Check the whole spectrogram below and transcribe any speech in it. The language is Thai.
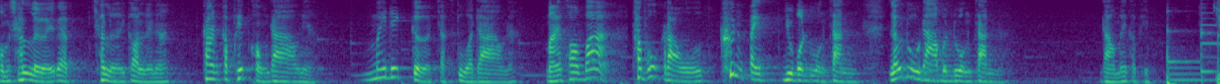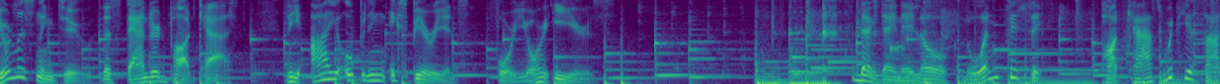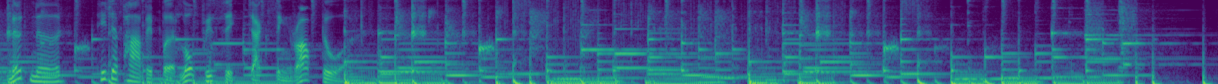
ผมเฉลยแบบเฉลยก่อนเลยนะ การกระพริบของดาวเนี่ยไม่ได้เกิดจากตัวดาวนะหมายความว่าถ้าพวกเราขึ้นไปอยู่บนดวงจันทร์ แล้วดูดาวบนดวงจันทร์ดาวไม่กระพริบ You're listening to The Standard Podcast, the eye opening experience for your ears. ใดๆในโลกล้วนฟิสิกส์พอดแคสต์วิทยาศาสตร์เนิร์ดๆที่จะพาไปเปิดโลกฟิสิกส์จากสิ่งรอบตัว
